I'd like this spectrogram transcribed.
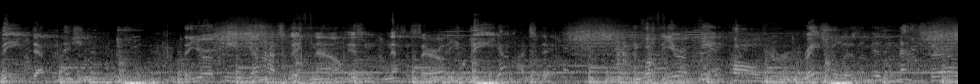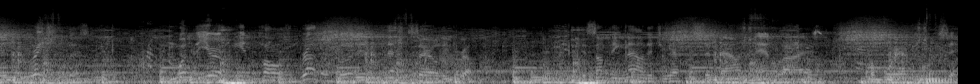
the definition. The European yardstick now isn't necessarily the yardstick. And what the European calls racialism isn't necessarily racialism. And what the European calls brotherhood isn't necessarily brotherhood. It's something now that you have to sit down and analyze from wherever you sit.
